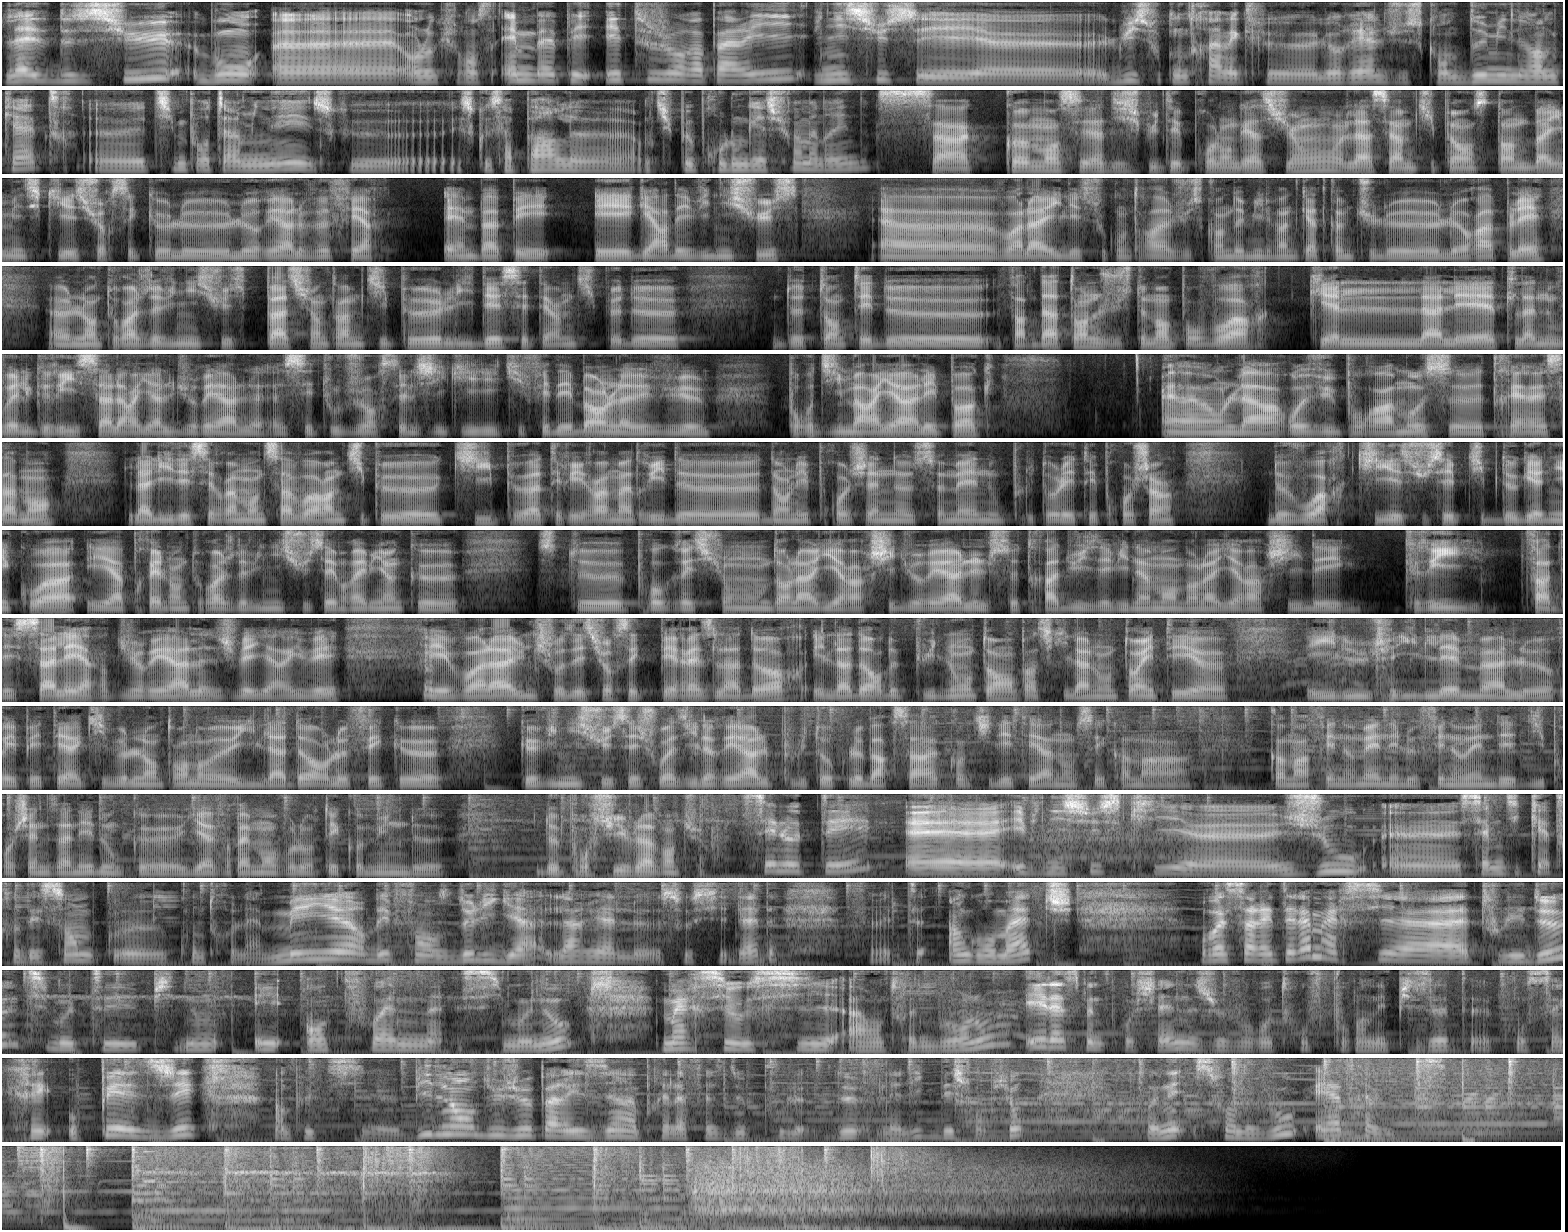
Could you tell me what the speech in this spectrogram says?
Là-dessus, bon, euh, en l'occurrence, Mbappé est toujours à Paris. Vinicius est, euh, lui, sous contrat avec le, Real jusqu'en 2024. Euh, Tim, pour terminer, est-ce que, est que ça parle un petit peu prolongation à Madrid? Ça a commencé à discuter prolongation. Là, c'est un petit peu en stand-by, mais ce qui est sûr, c'est que le, Real veut faire Mbappé et garder Vinicius. Euh, voilà, il est sous contrat jusqu'en 2024, comme tu le, rappelais. Euh, L'entourage de Vinicius patiente un petit peu. L'idée, c'était un petit peu de, de tenter de, enfin, d'attendre justement pour voir quelle allait être la nouvelle grille salariale du Real. C'est toujours celle-ci qui, fait débat. On l'avait vu pour Di Maria à l'époque. Euh, on l'a revu pour Ramos euh, très récemment. Là, l'idée, c'est vraiment de savoir un petit peu euh, qui peut atterrir à Madrid dans les prochaines semaines ou plutôt l'été prochain, de voir qui est susceptible de gagner quoi. Et après, l'entourage de Vinicius aimerait bien que cette progression dans la hiérarchie du Real, elle se traduise évidemment dans la hiérarchie des grilles, enfin des salaires du Real. Je vais y arriver. Et voilà, une chose est sûre, c'est que Pérez l'adore et l'adore depuis longtemps parce qu'il a longtemps été euh, et il, il, aime à le répéter à qui veut l'entendre. Il adore le fait que que Vinicius ait choisi le Real plutôt que le Barça quand il était annoncé comme un comme un phénomène et le phénomène des dix prochaines années. Donc euh, il y a vraiment volonté commune de, poursuivre l'aventure. C'est noté. Euh, et Vinicius qui euh, joue samedi 4 décembre contre la meilleure défense de Liga, la Real Sociedad. Ça va être un gros match. On va s'arrêter là. Merci à tous les deux, Timothée Pinon et Antoine Simoneau. Merci aussi à Antoine Bourlon. Et la semaine prochaine, je vous retrouve pour un épisode consacré au PSG. Un petit bilan du jeu parisien après la phase de poule de la Ligue des Champions. Prenez soin de vous et à très vite.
